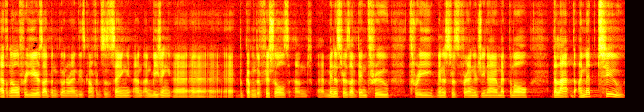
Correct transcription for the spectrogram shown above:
ethanol. For years, I've been going around these conferences saying and, and meeting uh, uh, uh government officials and uh, ministers. I've been through three ministers for energy now, met them all. The I met two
